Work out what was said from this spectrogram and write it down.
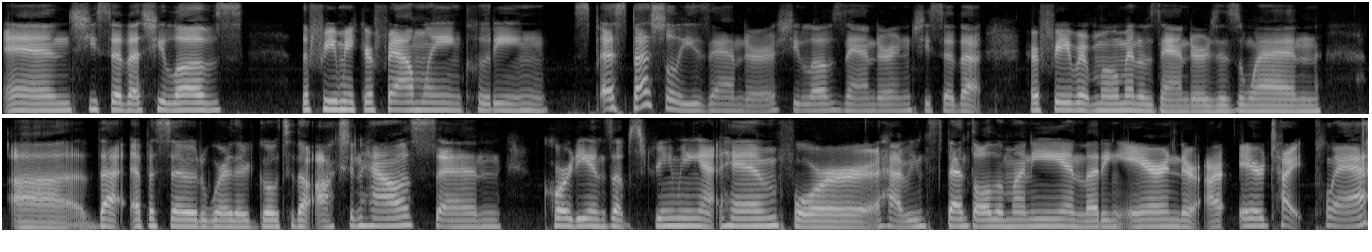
and she said that she loves the Freemaker family, including especially Zander. She loves Zander and she said that her favorite moment of Zander's is when uh, that episode where they go to the auction house and Kordi ends up screaming at him for having spent all the money and letting air in their airtight plan.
